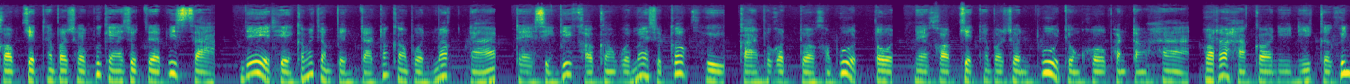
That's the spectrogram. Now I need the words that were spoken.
ขอบเขตอันประชนผู้แข่งสุดระดับที่สาม เย่เทียนก็ไม่จำเป็นจะต้องกังวลมากนะ แต่สิ่งที่เขากังวลมากสุดก็คือการปรากฏตัวของผู้โตดในขอบเขตอภิชนผู้จงโคพันตังหาเพราะถ้าหากกรณีนี้เกิดขึ้น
